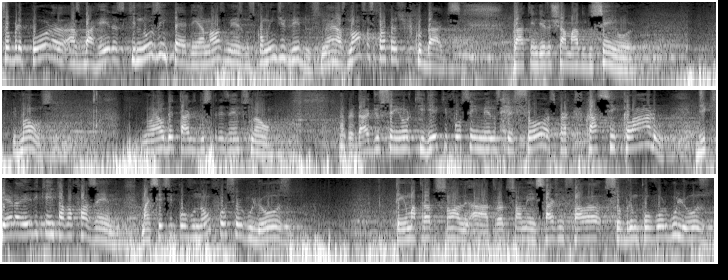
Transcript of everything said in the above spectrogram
sobrepor as barreiras que nos impedem a nós mesmos, como indivíduos, né? as nossas próprias dificuldades, para atender o chamado do Senhor. Irmãos, não é o detalhe dos 300, não. Na verdade, o Senhor queria que fossem menos pessoas para que ficasse claro de que era Ele quem estava fazendo. Mas se esse povo não fosse orgulhoso, tem uma tradução, a tradução a mensagem fala sobre um povo orgulhoso.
